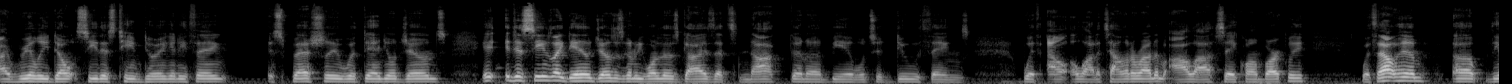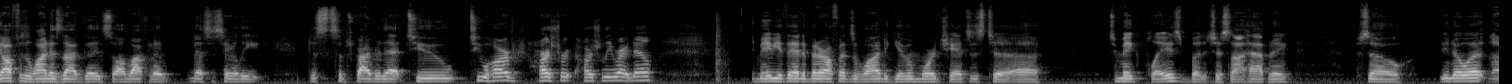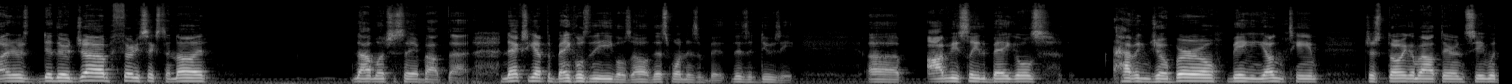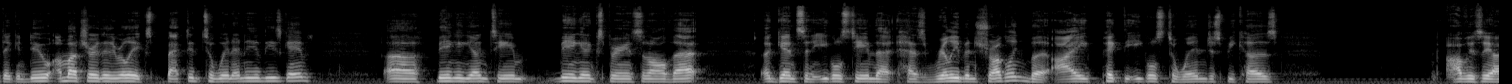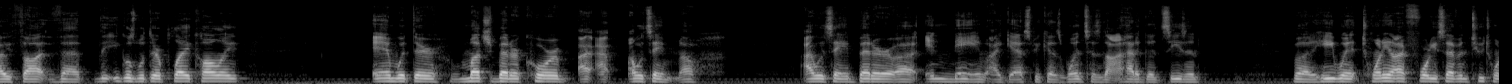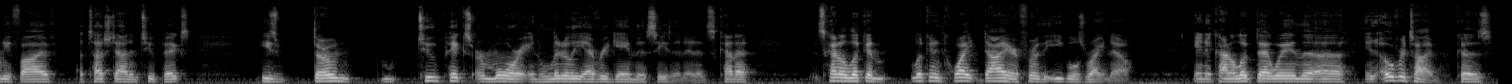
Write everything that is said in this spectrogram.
I really don't see this team doing anything, especially with Daniel Jones. It, it just seems like Daniel Jones is going to be one of those guys that's not going to be able to do things without a lot of talent around him, a la Saquon Barkley. Without him, uh, the offensive line is not good, so I'm not going to necessarily just subscribe to that too too hard harsh, harshly right now. Maybe if they had a better offensive line to give him more chances to uh, to make plays, but it's just not happening. So you know what, Niners did their job, thirty six to nine. Not much to say about that. Next, you got the Bengals and the Eagles. Oh, this one is a bit. This is a doozy. Uh, obviously, the Bengals having Joe Burrow, being a young team, just throwing them out there and seeing what they can do. I'm not sure they really expected to win any of these games. Uh, being a young team, being inexperienced, and all that against an Eagles team that has really been struggling, but I picked the Eagles to win just because obviously I thought that the Eagles with their play calling and with their much better core, I I, I would say I would say better uh, in name, I guess, because Wentz has not had a good season but he went 29 47, 225, a touchdown and two picks. He's thrown two picks or more in literally every game this season, and it's kind of it's kind of looking looking quite dire for the Eagles right now. And it kind of looked that way in the uh, in overtime because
